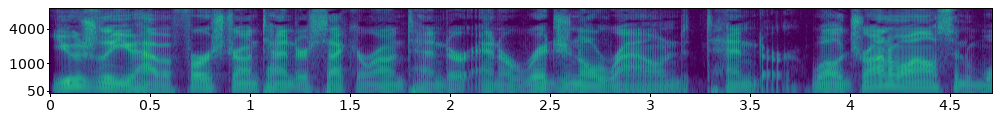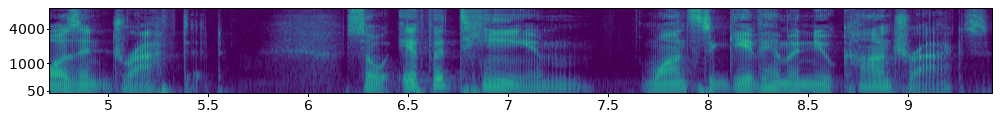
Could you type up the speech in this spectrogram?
usually you have a first round tender, second round tender, and original round tender. Well, Geronimo Allison wasn't drafted. So if a team wants to give him a new contract,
